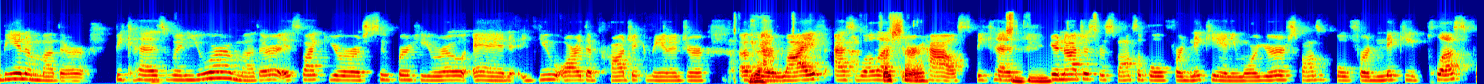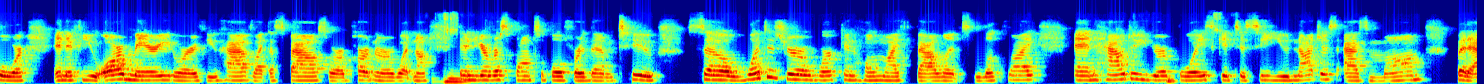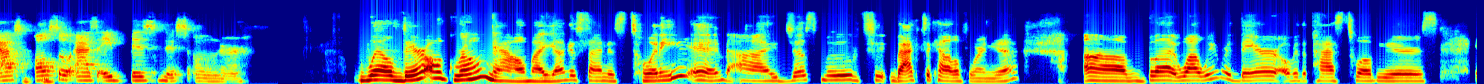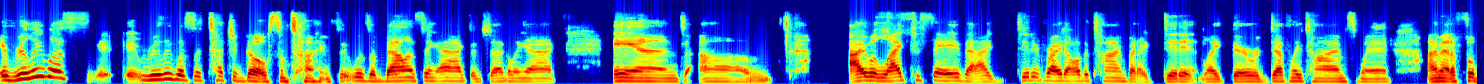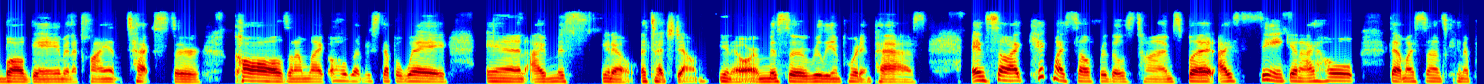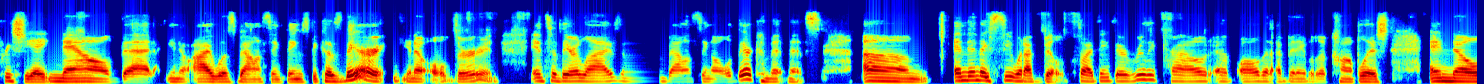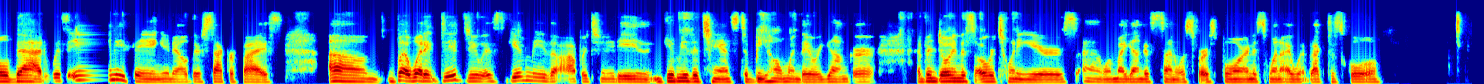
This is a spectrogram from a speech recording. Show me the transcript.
being a mother, because when you are a mother, it's like you're a superhero and you are the project manager of yeah. your life as well for as sure. your house, because mm-hmm. you're not just responsible for Nikki anymore, you're responsible for Nikki plus four. And if you are married or if you have like a spouse or a partner or whatnot, mm-hmm. then you're responsible for them too. So, what does your work and home life balance? Look like? And how do your boys get to see you not just as mom, but as mm-hmm. also as a business owner? Well, they're all grown now. My youngest son is 20 and I just moved to back to California. Um, but while we were there over the past 12 years, it really was it, it really was a touch and go sometimes. It was a balancing act, a juggling act. And um, I would like to say that I did it right all the time, but I didn't. Like there were definitely times when I'm at a football game and a client texts or calls and I'm like, oh, let me step away. And I miss, you know, a touchdown, you know, or miss a really important pass. And so I kick myself for those times. But I think and I hope that my sons can appreciate now that, you know, I was balancing things because they're, you know, older and into their lives and balancing all of their commitments. Um, and then they see what I've built. So I think they're really proud of all that I've been able to accomplish and know that with anything, you know, there's sacrifice. Um, but what it did do is give me the opportunity, give me the chance to be home when they were younger. I've been doing this over 20 years. Uh, when my youngest son was first born, it's when I went back to school.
